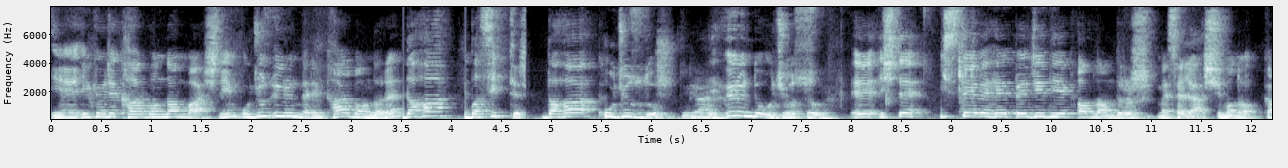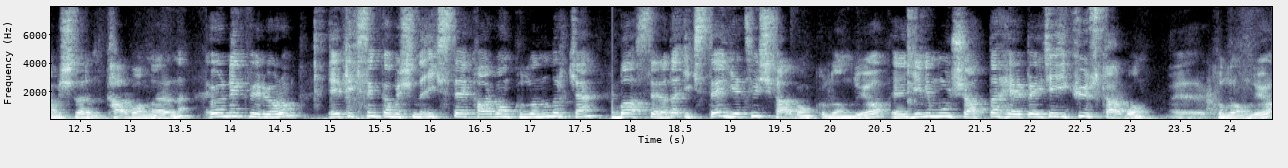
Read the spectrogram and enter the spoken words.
e, ilk önce karbondan başlayayım. Ucuz ürünlerin karbonları daha basittir. Daha ucuzdur. Yani. Ürün de ucuz. Tabii. E, işte XT ve HPC diye adlandırır mesela Shimano kamışların karbonlarını. Örnek veriyorum. FX'in kamışında XT karbon kullanılırken Bastera'da XT 70 karbon kullanılıyor. E, yeni Moonshot'ta HPC 200 karbon e, kullanılıyor.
